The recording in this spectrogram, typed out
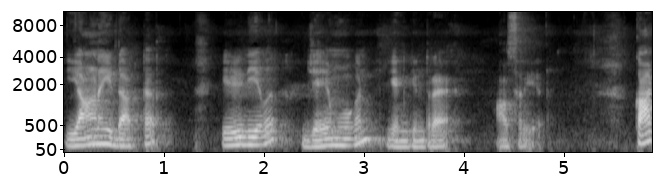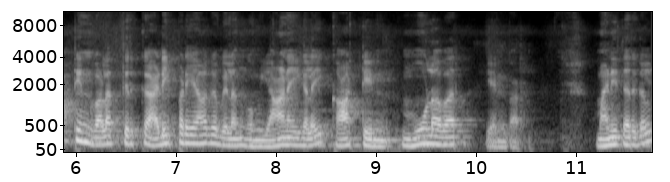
யானை டாக்டர் எழுதியவர் ஜெயமோகன் என்கின்ற ஆசிரியர். காட்டின் வளத்திற்கு அடிப்படையாக விளங்கும் யானைகளை காட்டின் மூலவர் என்பர். மனிதர்கள்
